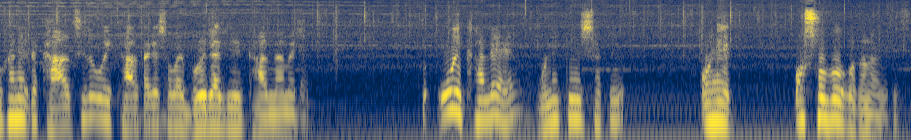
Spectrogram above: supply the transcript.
ওখানে একটা খাল ছিল, ওই খালটাকে সবাই বৈরাগ্নির খাল নামে ডাকে। তো ওই খালে অনেকের সাথে অনেক অশুভ ঘটনা ঘটেছে।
